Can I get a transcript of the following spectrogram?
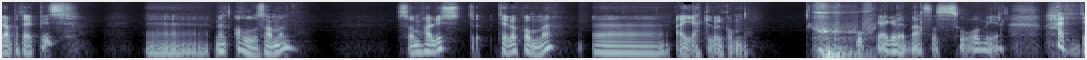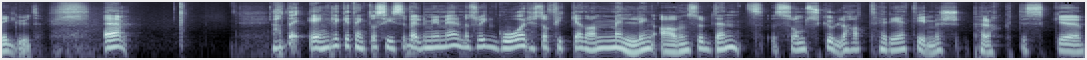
rabattert pris. Men alle sammen som har lyst til å komme, er hjertelig velkommen. Jeg gleder meg altså så mye. Herregud. Eh, jeg hadde egentlig ikke tenkt å si så veldig mye mer, men så i går så fikk jeg da en melding av en student som skulle ha tre timers praktisk uh,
